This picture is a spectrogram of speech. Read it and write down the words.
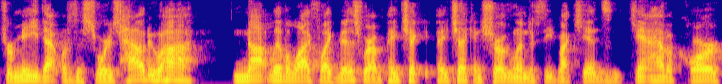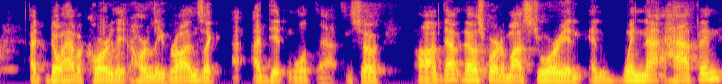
for me, that was the story is how do I not live a life like this where I'm paycheck to paycheck and struggling to feed my kids and can't have a car I don't have a car that hardly runs. Like I, I didn't want that. And so uh, that, that was part of my story. And, and when that happened,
